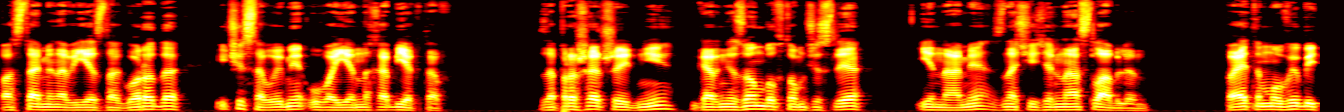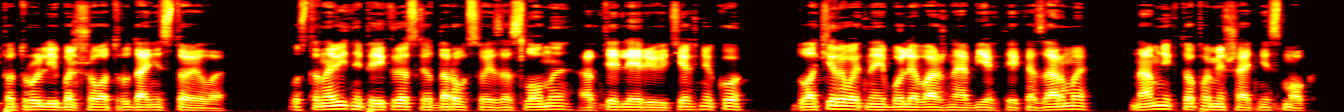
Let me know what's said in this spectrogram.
постами на въездах города и часовыми у военных объектов. За прошедшие дни гарнизон был в том числе и нами значительно ослаблен – поэтому выбить патрули большого труда не стоило. Установить на перекрестках дорог свои заслоны, артиллерию и технику, блокировать наиболее важные объекты и казармы нам никто помешать не смог.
